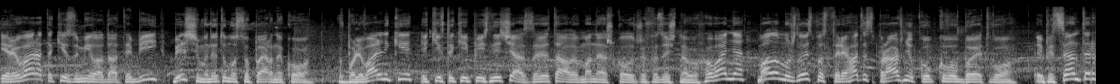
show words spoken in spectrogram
і Ривера таки зуміла дати бій більш іменитому супернику. Вболівальники, які в такий пізній час завітали в манеж коледжу фізичного виховання, мали можливість спостерігати справжню кубкову битву. Епіцентр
